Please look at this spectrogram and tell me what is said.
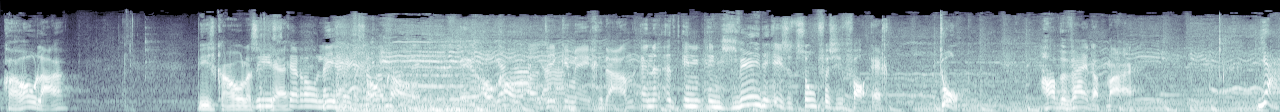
Carola... Wie is Carola, zeg Wie is? Carola? Die heeft ook al, heeft ook Ja, al ja. keer meegedaan. En het, in, in Zweden is het Songfestival echt top. Hadden wij dat maar. Ja,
